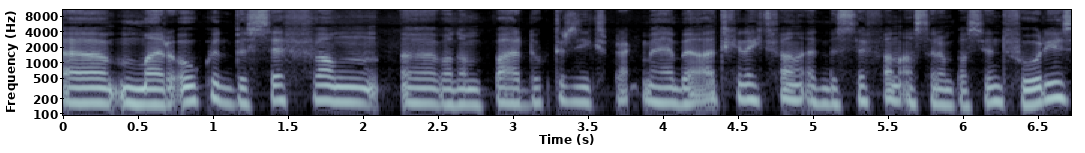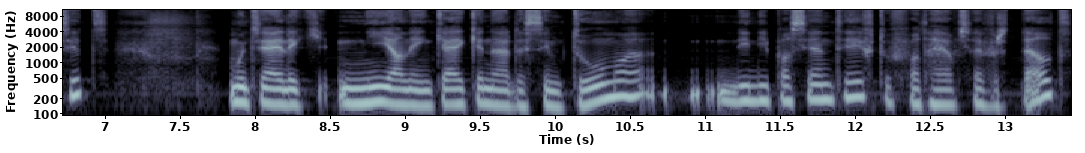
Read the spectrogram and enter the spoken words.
uh, maar ook het besef van, uh, wat een paar dokters die ik sprak me hebben uitgelegd, van het besef van als er een patiënt voor je zit, moet je eigenlijk niet alleen kijken naar de symptomen die die patiënt heeft of wat hij of zij vertelt,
